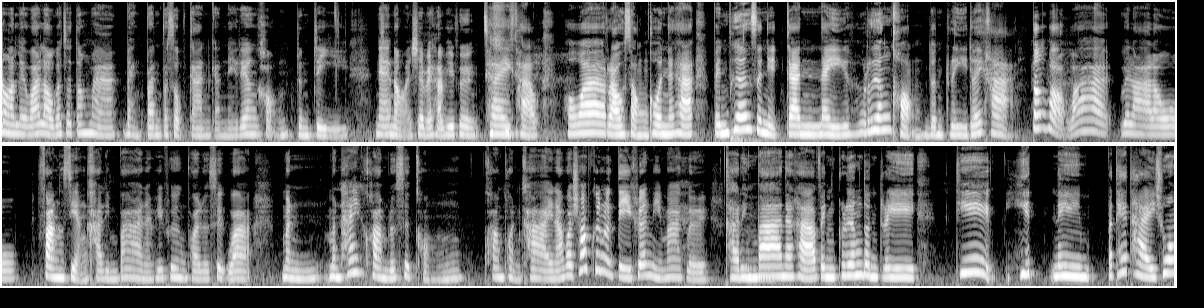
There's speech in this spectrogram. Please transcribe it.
นอนเลยว่าเราก็จะต้องมาแบ่งปันประสบการณ์กันในเรื่องของดนตรีแน่นอนใช่ไหมคะพี่พึ่ง ใช่ค่ะเพ ราะว่าเราสองคนนะคะ เป็นเพื่อนสนิทกันในเรื่องของดนตรีด้วยค่ะ ต้องบอกว่าเวลาเราฟังเสียงคาลิมบ้านะพี่พึ่งพอรู้สึกว่ามันมันให้ความรู้สึกของความผ่อนคลายนะเพอชอบเครื่องดนตรีเครื่องนี้มากเลย คาริมบ้านะคะ เป็นเครื่องดนตรีที่ฮิตในประเทศไทยช่วง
